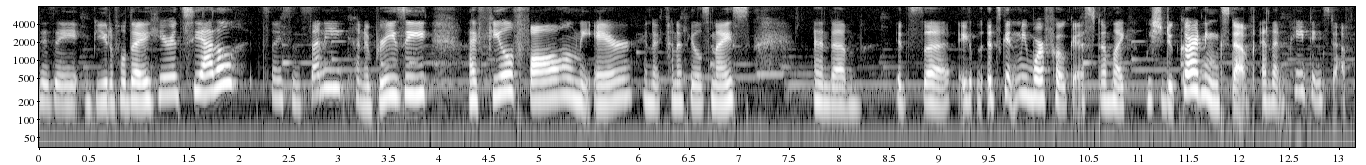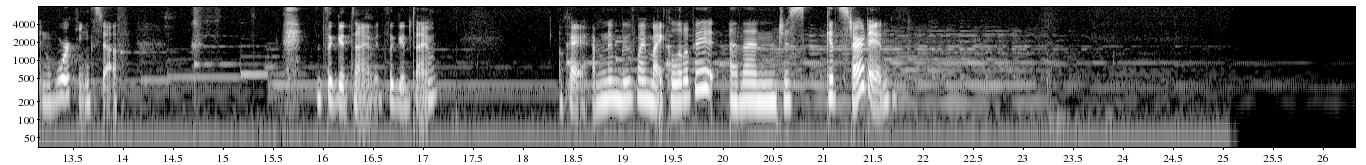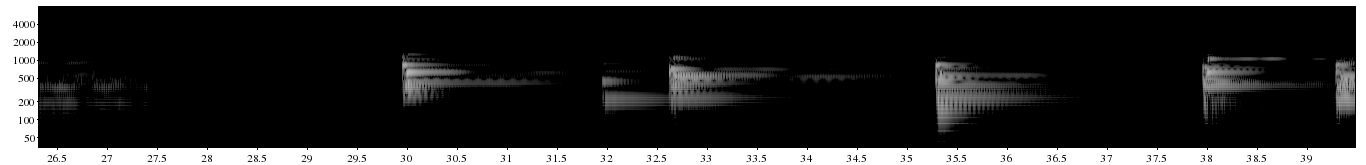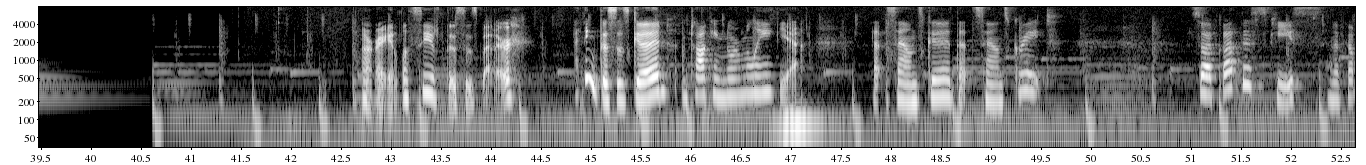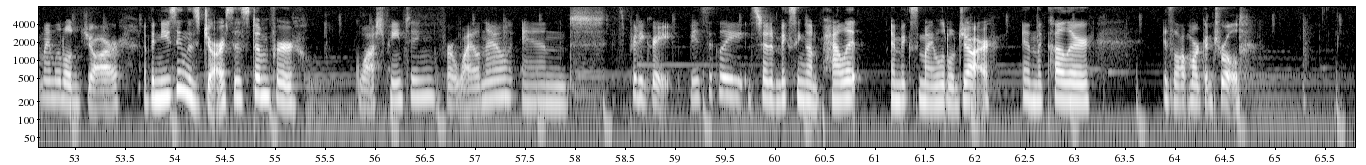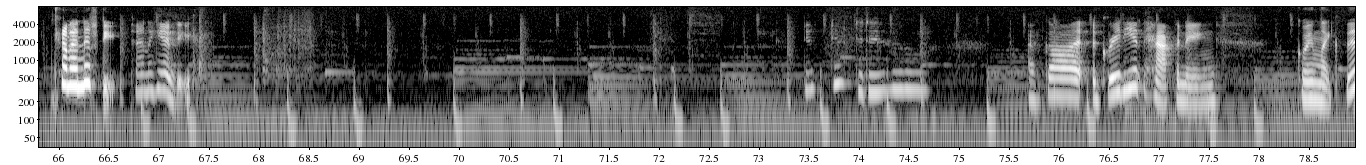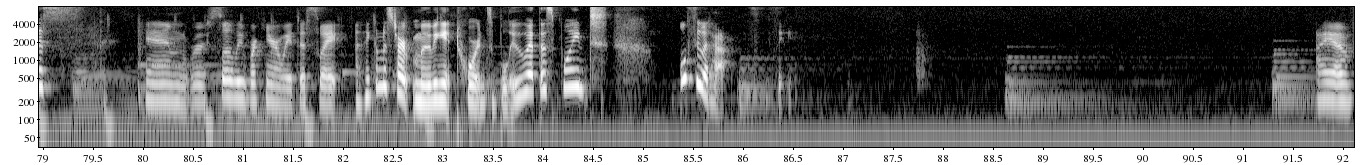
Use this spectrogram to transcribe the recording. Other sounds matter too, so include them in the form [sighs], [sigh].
It is a beautiful day here in Seattle. It's nice and sunny, kind of breezy. I feel fall in the air, and it kind of feels nice. And um, it's uh, it, it's getting me more focused. I'm like, we should do gardening stuff, and then painting stuff, and working stuff. [laughs] it's a good time. It's a good time. Okay, I'm gonna move my mic a little bit, and then just get started. Let's see if this is better. I think this is good. I'm talking normally. Yeah, that sounds good. That sounds great. So I've got this piece and I've got my little jar. I've been using this jar system for gouache painting for a while now and it's pretty great. Basically, instead of mixing on palette, I mix in my little jar and the color is a lot more controlled. Kind of nifty, kind of handy. Do, do, do, do. I've got a gradient happening going like this, and we're slowly working our way this way. I think I'm gonna start moving it towards blue at this point. We'll see what happens. See. I have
